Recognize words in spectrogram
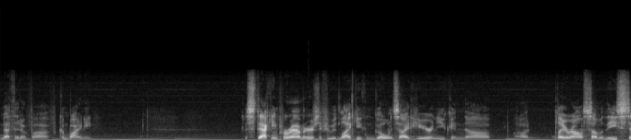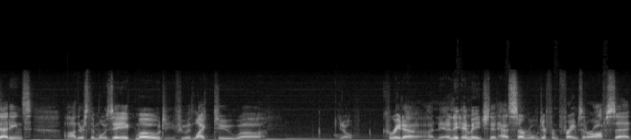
method of uh, combining. The stacking parameters, if you would like, you can go inside here and you can uh, uh, play around with some of these settings. Uh, there's the mosaic mode, if you would like to, uh, you know, create a, an image that has several different frames that are offset.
